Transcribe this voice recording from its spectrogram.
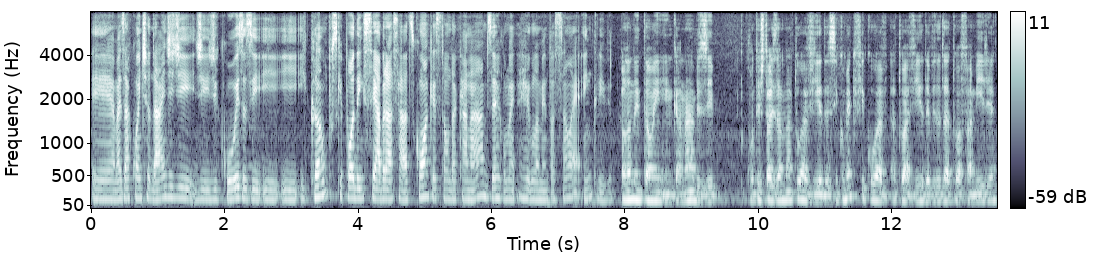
é, mas a quantidade de, de, de coisas e, e, e, campos que podem ser abraçados com a questão da cannabis e a regulamentação é, é incrível. Falando então em, em, cannabis e contextualizando na tua vida, assim, como é que ficou a, a, tua vida, a vida da tua família,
